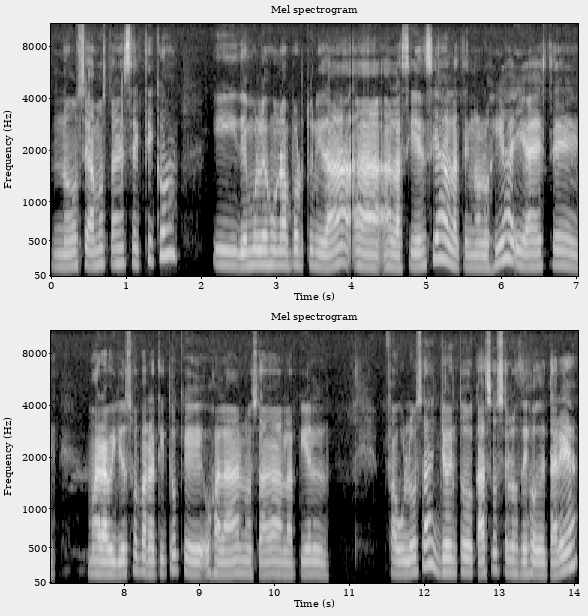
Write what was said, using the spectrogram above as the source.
no seamos tan escépticos y démosles una oportunidad a, la ciencia, a la tecnología y a este maravilloso aparatito que ojalá nos haga la piel fabulosa. Yo en todo caso se los dejo de tarea.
